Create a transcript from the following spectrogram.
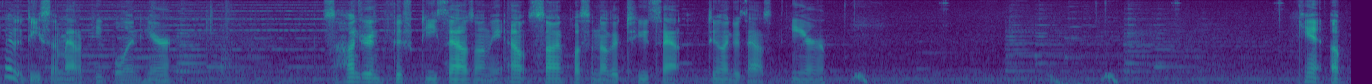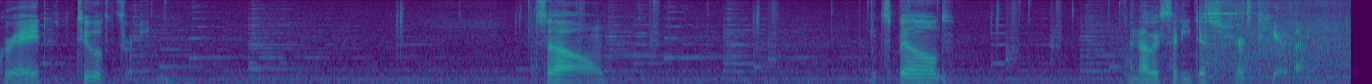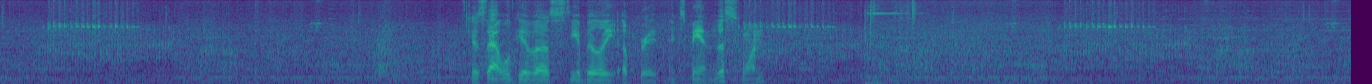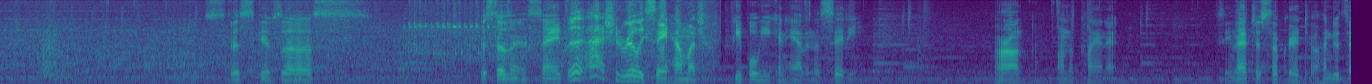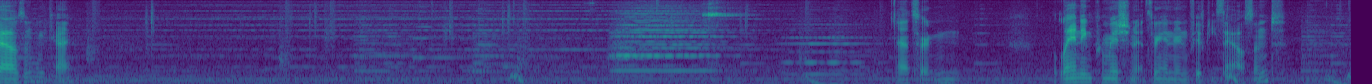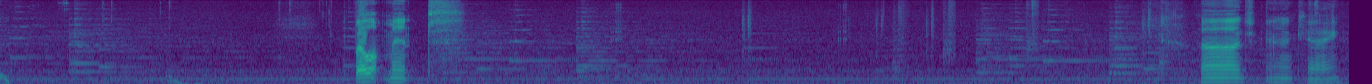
get a decent amount of people in here. It's 150,000 on the outside, plus another 200,000 here. Can't upgrade. Two of three. So... Let's build another city district here then. Because that will give us the ability to upgrade, expand this one. So this gives us... This doesn't say... I should really say how much people you can have in the city. Or on, on the planet. See, that just upgraded to 100,000. Okay. That's our landing permission at 350,000. Development. Uh, okay.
